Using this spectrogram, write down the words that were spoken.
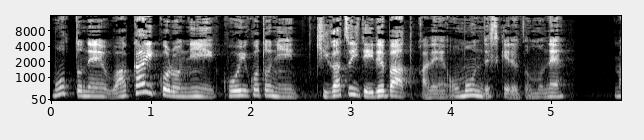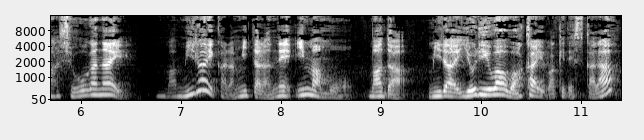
もっとね若い頃にこういうことに気がついていればとかね思うんですけれどもね。まあしょうがない。まあ、未来から見たらね今もまだ未来よりは若いわけですから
